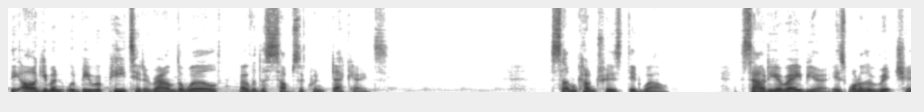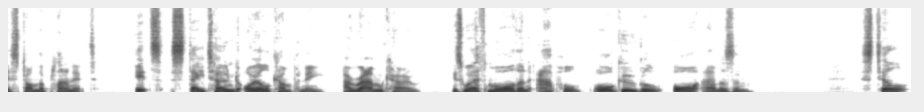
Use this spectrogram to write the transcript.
the argument would be repeated around the world over the subsequent decades. Some countries did well. Saudi Arabia is one of the richest on the planet. Its state owned oil company, Aramco, is worth more than Apple or Google or Amazon. Still,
